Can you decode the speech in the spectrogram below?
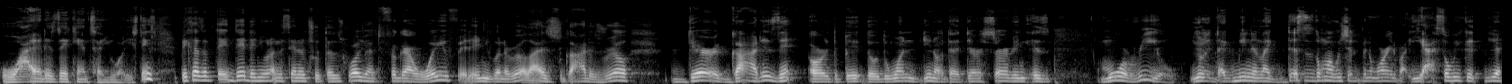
why it is they can't tell you all these things. Because if they did, then you would understand the truth of this world. You have to figure out where you fit in. You're going to realize God is real. Their God isn't, or the, the, the one, you know, that they're serving is more real. You know, like meaning like this is the one we should have been worried about. Yeah, so we could yeah,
